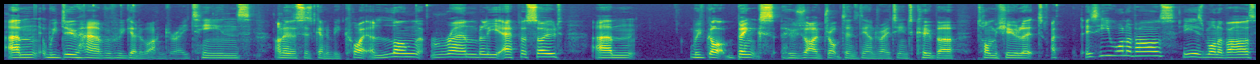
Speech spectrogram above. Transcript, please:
Um, we do have, if we go to under 18s, I know this is going to be quite a long, rambly episode. Um, we've got Binks, who's I've dropped into the under 18s. Kuba, Tom Hewlett. Is he one of ours? He is one of ours.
